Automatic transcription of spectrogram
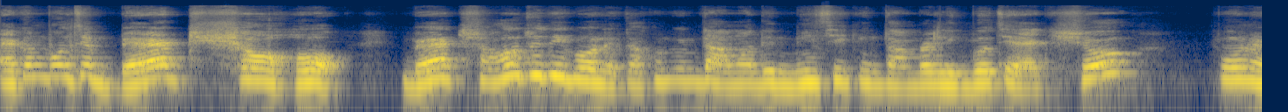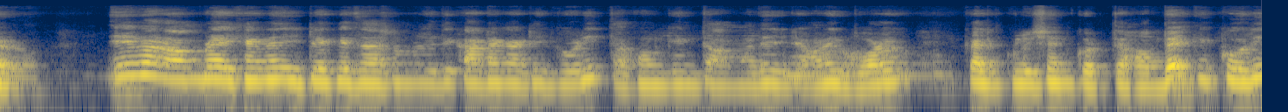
এখন বলছে ব্যাট সহ। ব্যাট সহ যদি বলে, তখন কিন্তু আমাদের নিচে কিন্তু আমরা লিখব হচ্ছে একশো পনেরো। এবার আমরা এখানে এটাকে জাস্ট আমরা যদি কাটাকাটি করি, তখন কিন্তু আমাদের এটা অনেক বড় ক্যালকুলেশন করতে হবে। কি করি?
